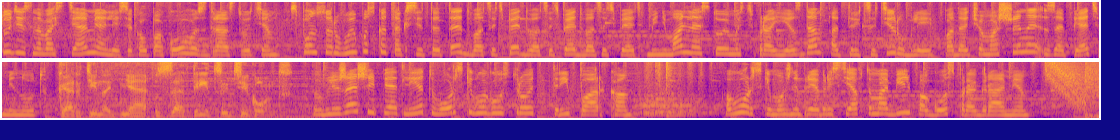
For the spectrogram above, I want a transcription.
Студии с новостями Олеся Колпакова. Здравствуйте. Спонсор выпуска такси ТТ 25 25 25. Минимальная стоимость проезда от 30 рублей. Подача машины за 5 минут. Картина дня за 30 секунд. В ближайшие 5 лет в Орске благоустроят три парка. В Орске можно приобрести автомобиль по госпрограмме.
